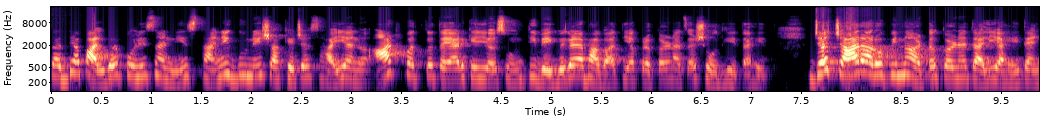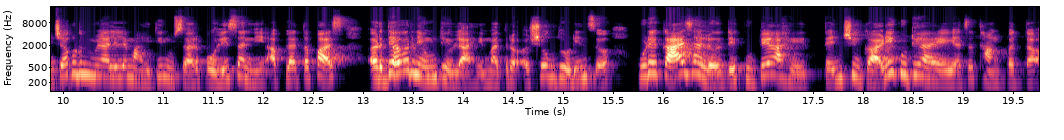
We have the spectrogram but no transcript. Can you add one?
सध्या पालघर पोलिसांनी स्थानिक गुन्हे शाखेच्या सहाय्यानं आठ पथकं तयार केली असून ती वेगवेगळ्या भागात या प्रकरणाचा शोध घेत आहेत. ज्या चार आरोपींना अटक करण्यात आली आहे त्यांच्याकडून मिळालेल्या माहितीनुसार पोलिसांनी आपला तपास अर्ध्यावर नेऊन ठेवला आहे. मात्र अशोक धोडींचं पुढे काय झालं ते कुठे आहेत त्यांची गाडी कुठे आहे याचा थांगपत्ता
